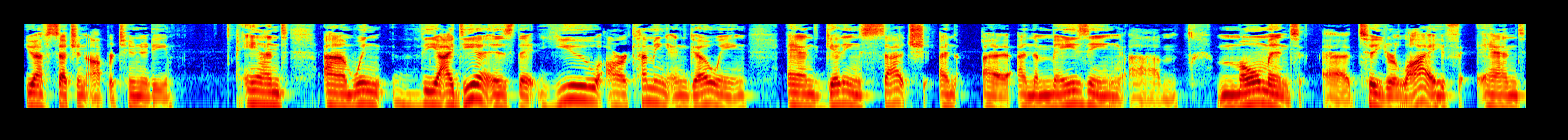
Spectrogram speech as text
you have such an opportunity. And um, when the idea is that you are coming and going and getting such an uh, an amazing um, moment uh, to your life, and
